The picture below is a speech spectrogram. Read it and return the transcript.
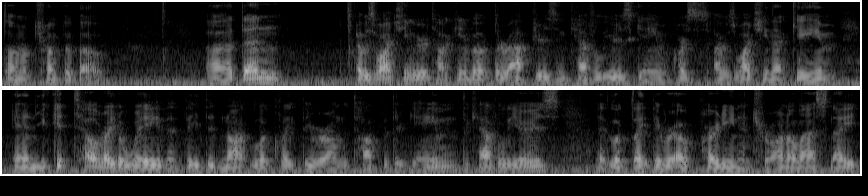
Donald Trump about. Uh, then I was watching, we were talking about the Raptors and Cavaliers game. Of course, I was watching that game, and you could tell right away that they did not look like they were on the top of their game, the Cavaliers. It looked like they were out partying in Toronto last night,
